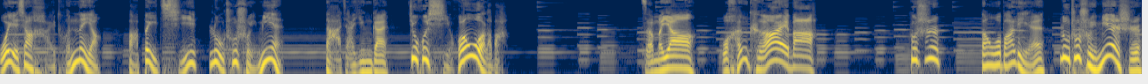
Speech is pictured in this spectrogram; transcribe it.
我也像海豚那样把背鳍露出水面，大家应该就会喜欢我了吧？怎么样，我很可爱吧？可是，当我把脸露出水面时，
